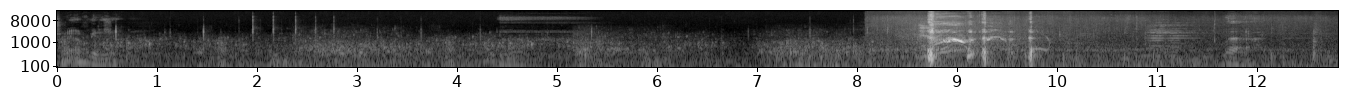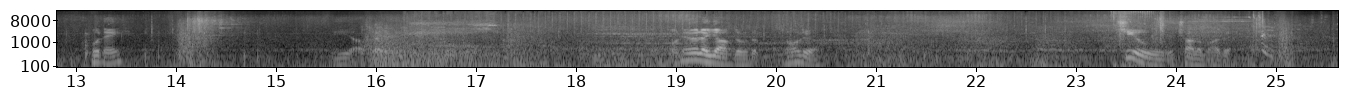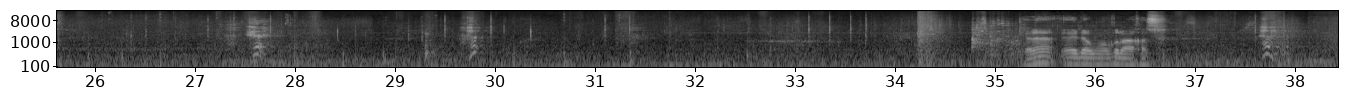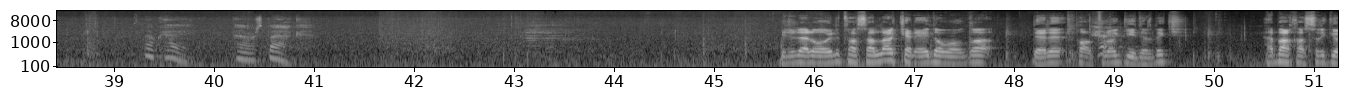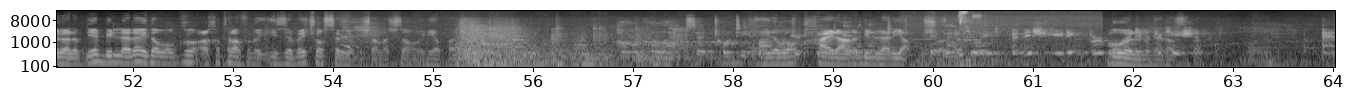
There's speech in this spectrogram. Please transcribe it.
Şuraya mı? Ee, Bu ne? İyi aferin. O ne öyle yandırdı? Ne oluyor? Çiu uçalım hadi. Gene öyle Mongol arkası. Okay, power's back. Birileri oyunu tasarlarken Eidolon'a deri pantolon giydirdik. Hem arkasını görelim diye birileri Ada Wong'u arka tarafını izlemeyi çok seviyormuş anlaşılan oyunu yaparken. Hull collapse at Ada 2,500 Wong feet hayranı birileri yapmış oyunu. Bu bölümün en azından.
